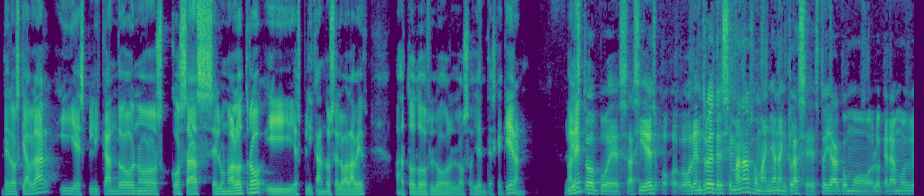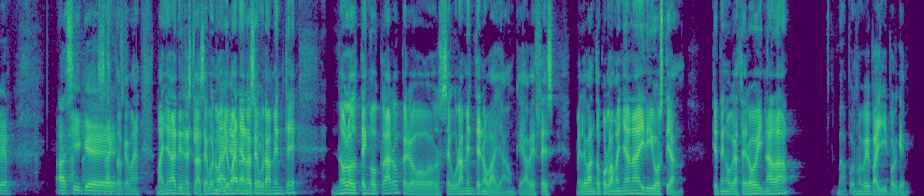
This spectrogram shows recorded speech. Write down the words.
de los que hablar y explicándonos cosas el uno al otro y explicándoselo a la vez a todos los oyentes que quieran. Listo, pues así es. O, dentro de tres semanas o mañana en clase. Esto ya como lo queramos ver. Así que. Exacto, que mañana tienes clase. Bueno, yo mañana seguramente no lo tengo claro, pero seguramente no vaya. Aunque a veces me levanto por la mañana y digo, hostia, ¿qué tengo que hacer hoy? Nada. Va, pues me voy para allí, porque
